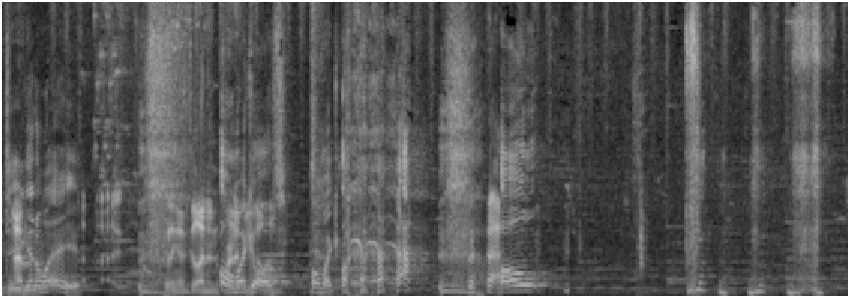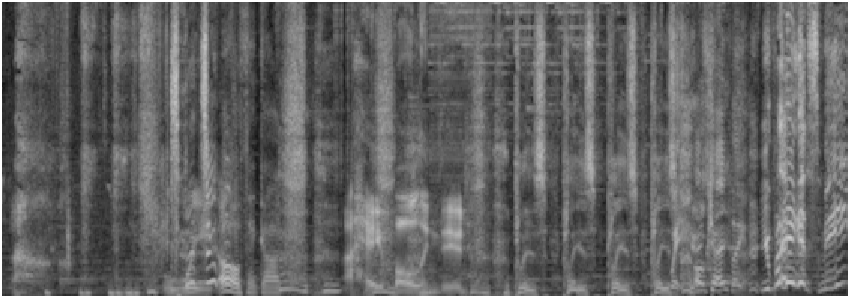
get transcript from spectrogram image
dude, I'm- get away. Putting a gun in Oh front my of you. all. god. Oh my god. oh. Wait. Oh, thank God. I hate bowling, dude. Please, please, please, please. Wait, who's okay. Play- you play against me?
